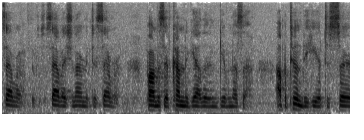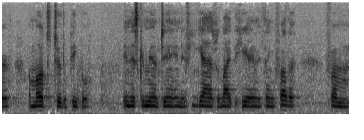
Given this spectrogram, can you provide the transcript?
several, Salvation Army to several partners have come together and given us an opportunity here to serve a multitude of people in this community. And if you guys would like to hear anything further from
